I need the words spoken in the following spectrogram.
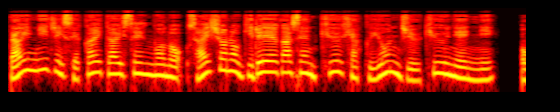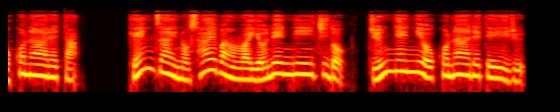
第二次世界大戦後の最初の儀礼が1949年に行われた。現在の裁判は4年に一度、順年に行われている。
